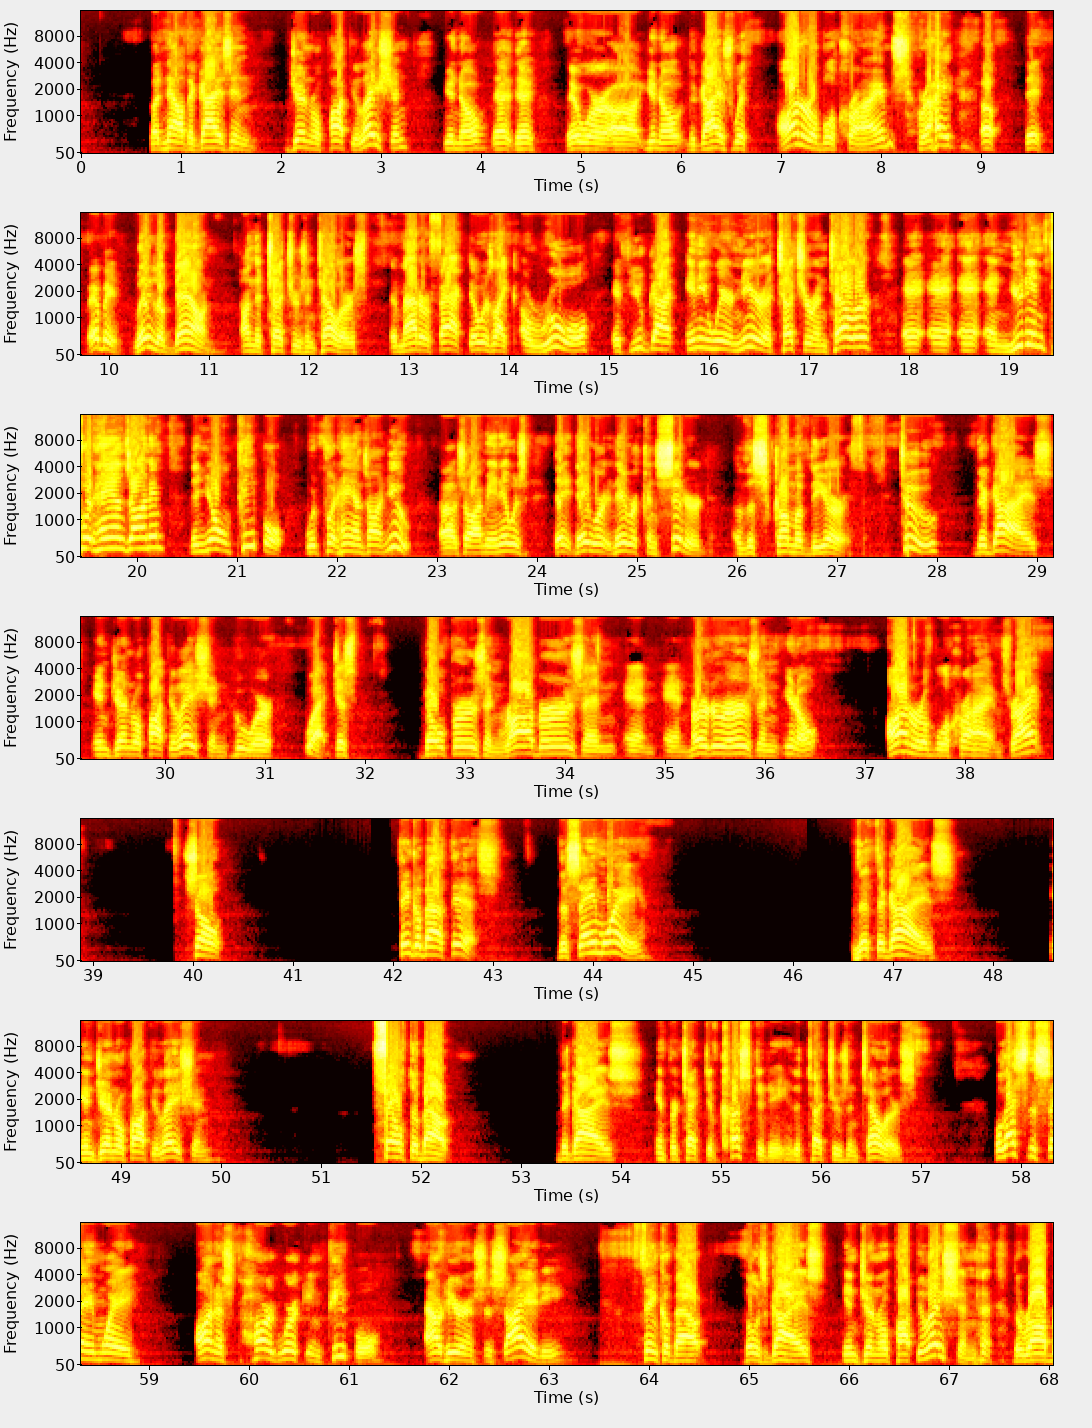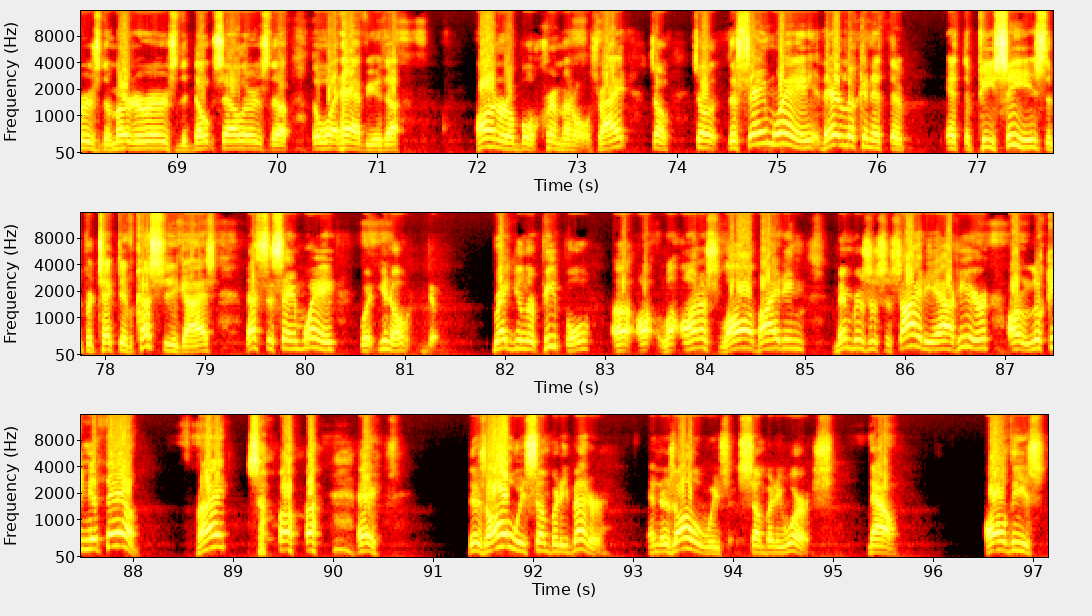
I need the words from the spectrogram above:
But now the guys in general population, you know, there, there were, uh, you know, the guys with honorable crimes, right? Uh, they, everybody, they looked down on the touchers and tellers. As a matter of fact, there was like a rule if you got anywhere near a toucher and teller and, and, and, you didn't put hands on him, then your own people would put hands on you. Uh, so I mean, it was they, they were they were considered the scum of the earth. Two, the guys in general population who were what just dopers and robbers and and and murderers and you know honorable crimes, right? So think about this. The same way that the guys in general population felt about the guys in protective custody, the touchers and tellers. Well, that's the same way honest, hardworking people out here in society think about those guys in general population the robbers, the murderers, the dope sellers, the, the what have you, the honorable criminals, right? So, so the same way they're looking at the at the PCs, the protective custody guys, that's the same way with, you know, regular people, uh, honest, law abiding members of society out here are looking at them, right? So, hey, there's always somebody better and there's always somebody worse. Now, all these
